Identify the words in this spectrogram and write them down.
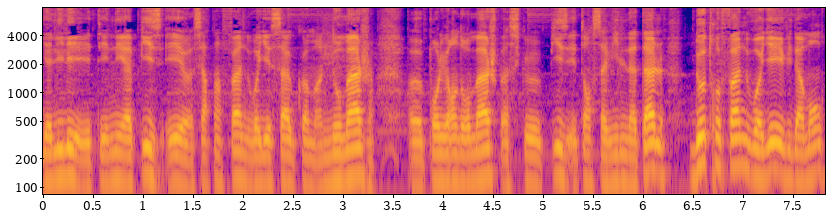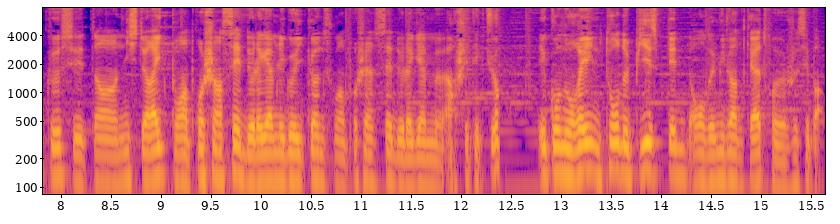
Galilée était né à Pise et certains fans voyaient ça comme un hommage pour lui rendre hommage parce que Pise étant sa ville natale. D'autres fans voyaient évidemment que c'est un easter egg pour un prochain set de la gamme Lego Icons ou un prochain set de la gamme architecture et qu'on aurait une tour de Pise peut-être en 2024, je sais pas.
